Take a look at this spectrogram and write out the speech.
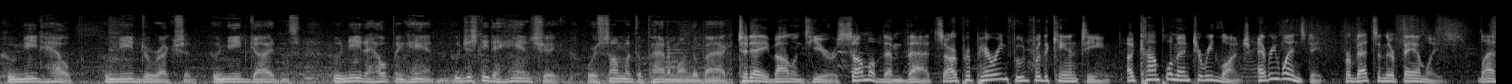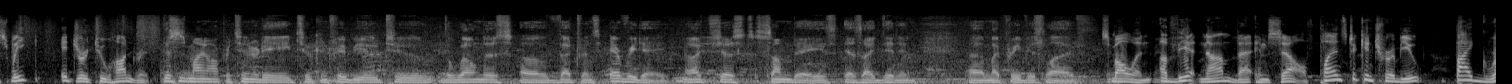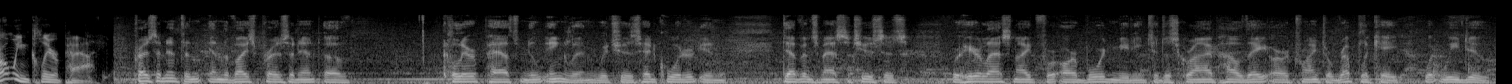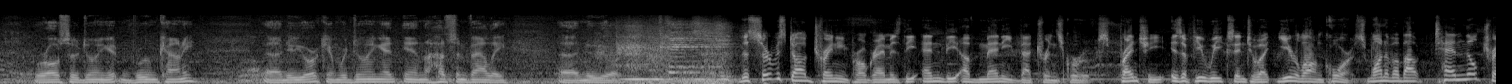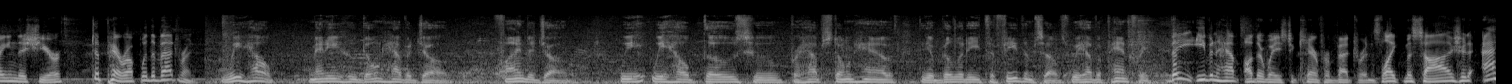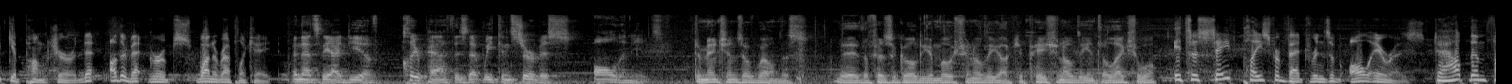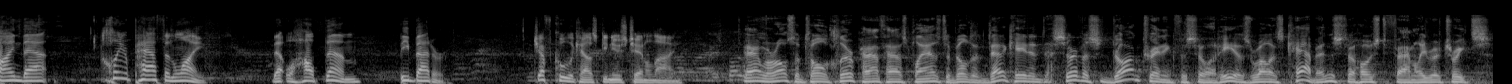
who need help, who need direction, who need guidance, who need a helping hand, who just need a handshake or someone to pat them on the back. Today, volunteers, some of them vets, are preparing food for the canteen, a complimentary lunch every Wednesday for vets and their families. Last week, it drew 200. This is my opportunity to contribute to the wellness of veterans every day, not just some days as I did in uh, my previous life. Smullen, a Vietnam vet himself, plans to contribute by growing ClearPath. President and, and the vice president of ClearPath New England, which is headquartered in Devens, Massachusetts, were here last night for our board meeting to describe how they are trying to replicate what we do. We're also doing it in Broome County, uh, New York, and we're doing it in the Hudson Valley, uh, New York. The service dog training program is the envy of many veterans groups. Frenchie is a few weeks into a year long course, one of about 10 they'll train this year to pair up with a veteran. We help many who don't have a job find a job we, we help those who perhaps don't have the ability to feed themselves. We have a pantry. They even have other ways to care for veterans, like massage and acupuncture, that other vet groups want to replicate. And that's the idea of ClearPath is that we can service all the needs. Dimensions of wellness. The, the physical, the emotional, the occupational, the intellectual. It's a safe place for veterans of all eras to help them find that clear path in life that will help them be better. Jeff Kulikowski, News Channel 9. And we're also told ClearPath has plans to build a dedicated service dog training facility as well as cabins to host family retreats.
